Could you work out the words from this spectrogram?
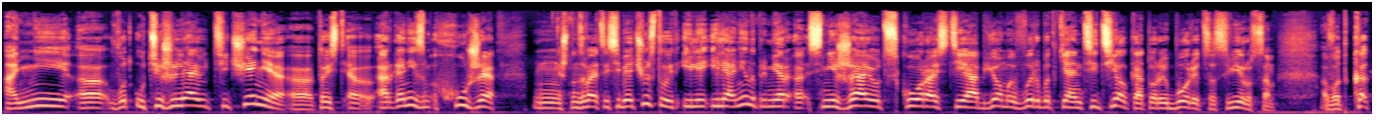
они э, вот утяжеляют течение, э, то есть э, организм хуже что называется, себя чувствует, или, или они, например, э, снижают скорость и объемы выработки антител, которые борются с вирусом. Вот как,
